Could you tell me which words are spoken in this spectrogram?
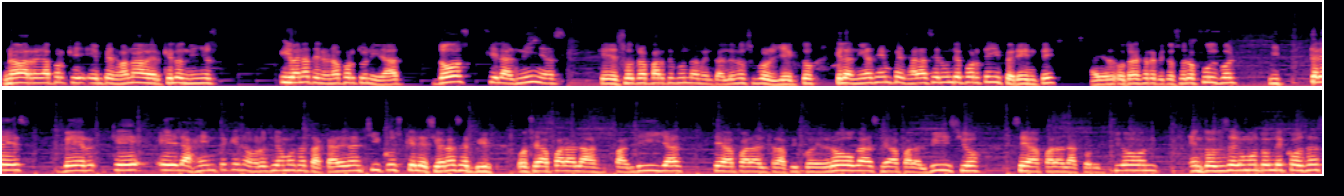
Una barrera porque empezaron a ver que los niños iban a tener una oportunidad. Dos, que las niñas, que es otra parte fundamental de nuestro proyecto, que las niñas empezar a hacer un deporte diferente, otra vez repito, solo fútbol. Y tres, ver que eh, la gente que nosotros íbamos a atacar eran chicos que les iban a servir, o sea, para las pandillas, sea para el tráfico de drogas, sea para el vicio, sea para la corrupción. Entonces hay un montón de cosas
